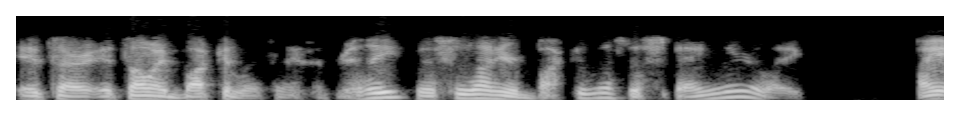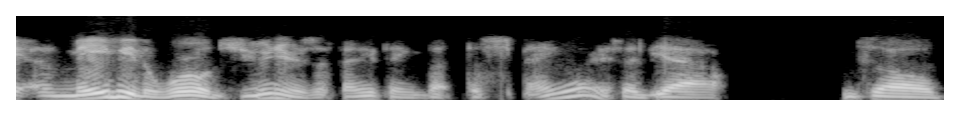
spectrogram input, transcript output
it's our it's on my bucket list. And I said, really? This is on your bucket list, the Spengler? Like, I maybe the World Juniors, if anything, but the Spengler? I said, yeah. And so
